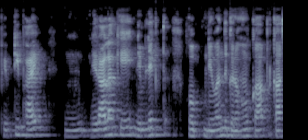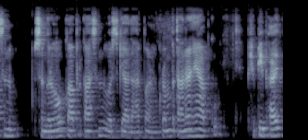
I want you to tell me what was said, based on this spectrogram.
55 निराला के निम्नलिखित निबंध ग्रहों का प्रकाशन, संग्रहों का प्रकाशन वर्ष के आधार पर अनुक्रम बताना है आपको। 55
